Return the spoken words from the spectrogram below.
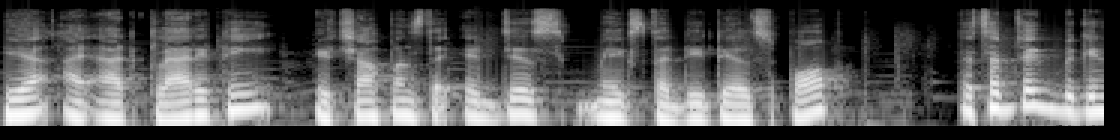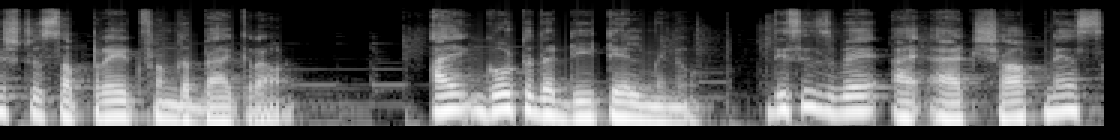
Here I add clarity, it sharpens the edges, makes the details pop. The subject begins to separate from the background. I go to the detail menu. This is where I add sharpness,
